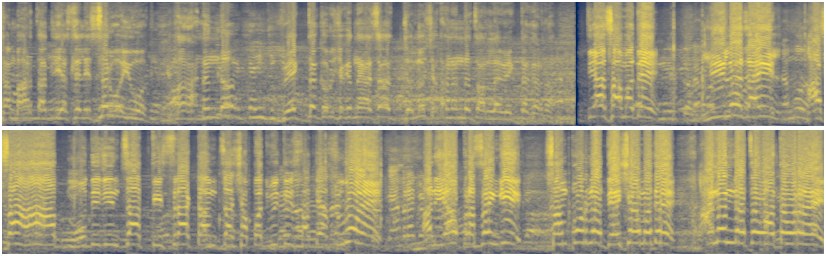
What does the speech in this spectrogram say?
था- भारतातली असलेले सर्व युवक हा आनंद व्यक्त करू शकत नाही असा जल्लोषात आनंद चालला व्यक्त करणं. इतिहासामध्ये लिहिलं जाईल असा हा मोदीजींचा तिसरा टर्मचा शपथविधी सध्या सुरू आहे. आणि या प्रसंगी संपूर्ण देशामध्ये आनंदाचं वातावरण आहे.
